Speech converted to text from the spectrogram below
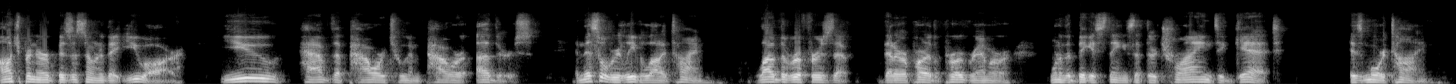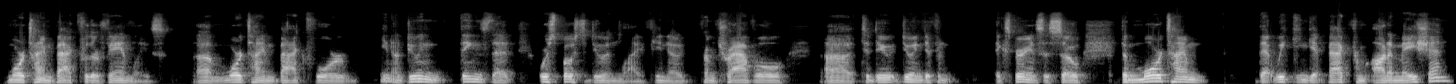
entrepreneur business owner that you are, you have the power to empower others. And this will relieve a lot of time. A lot of the roofers that that are a part of the program are one of the biggest things that they're trying to get is more time, more time back for their families, um, more time back for you know doing things that we're supposed to do in life. You know, from travel uh, to do doing different experiences. So the more time that we can get back from automation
